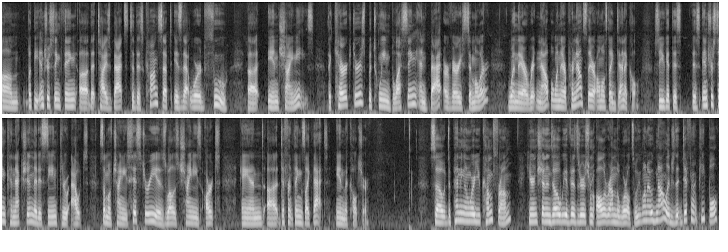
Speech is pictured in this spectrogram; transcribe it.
Um, but the interesting thing uh, that ties bats to this concept is that word fu uh, in Chinese. The characters between blessing and bat are very similar when they are written out, but when they are pronounced, they are almost identical. So you get this, this interesting connection that is seen throughout some of Chinese history as well as Chinese art and uh, different things like that in the culture. So depending on where you come from, here in Shenandoah we have visitors from all around the world. So we want to acknowledge that different people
